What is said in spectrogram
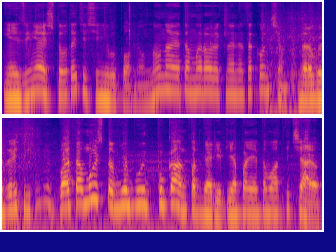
Я извиняюсь, что вот эти все не выполнил. Ну, на этом мы ролик, наверное, закончим, дорогой зритель. Потому что мне будет пукан подгорит, я поэтому отвечаю.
